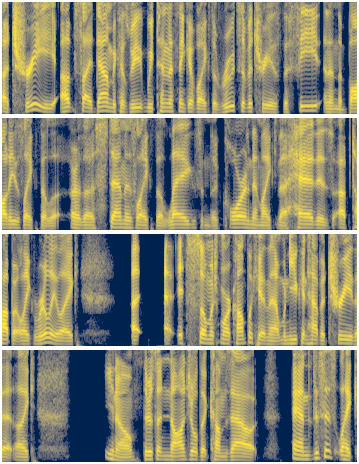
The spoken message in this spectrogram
a tree upside down because we, we tend to think of like the roots of a tree as the feet and then the body is like the or the stem is like the legs and the core and then like the head is up top. But like really like uh, uh, it's so much more complicated than that. When you can have a tree that like you know there's a nodule that comes out and this is like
